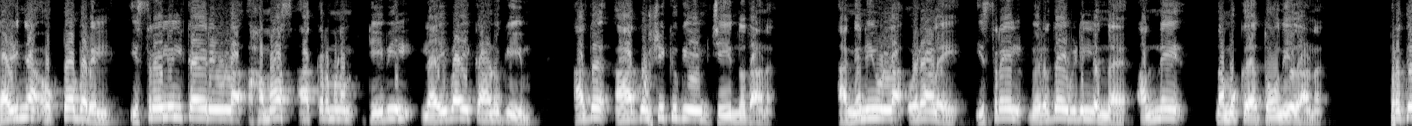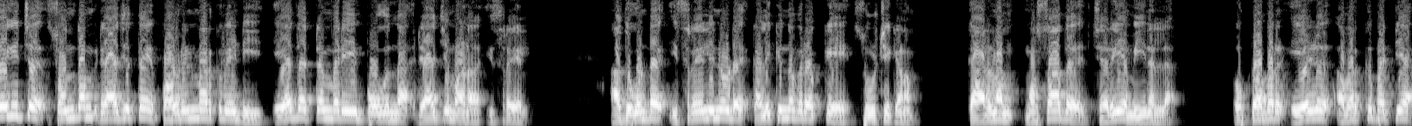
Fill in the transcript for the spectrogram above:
കഴിഞ്ഞ ഒക്ടോബറിൽ ഇസ്രയേലിൽ കയറിയുള്ള ഹമാസ് ആക്രമണം ടി വിയിൽ ലൈവായി കാണുകയും അത് ആഘോഷിക്കുകയും ചെയ്യുന്നതാണ്. അങ്ങനെയുള്ള ഒരാളെ ഇസ്രയേൽ വെറുതെ വിടില്ലെന്ന് അന്നേ നമുക്ക് തോന്നിയതാണ്. പ്രത്യേകിച്ച് സ്വന്തം രാജ്യത്തെ പൗരന്മാർക്ക് വേണ്ടി ഏതറ്റം വരെയും പോകുന്ന രാജ്യമാണ് ഇസ്രയേൽ. അതുകൊണ്ട് ഇസ്രയേലിനോട് കളിക്കുന്നവരൊക്കെ സൂക്ഷിക്കണം. കാരണം മൊസാദ് ചെറിയ മീനല്ല. ഒക്ടോബർ ഏഴ് അവർക്ക് പറ്റിയ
